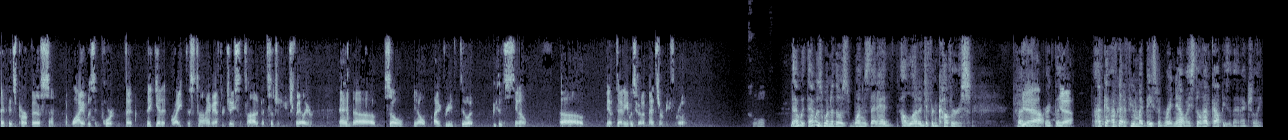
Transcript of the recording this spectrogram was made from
and his purpose and, and why it was important that they get it right this time after Jason Todd had been such a huge failure. And uh, so, you know, I agreed to do it because you know, uh, you know, Denny was going to mentor me through it. cool? That was that was one of those ones that had a lot of different covers. If I Yeah, correctly. yeah. I've got I've got a few in my basement right now. I still have copies of that actually.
